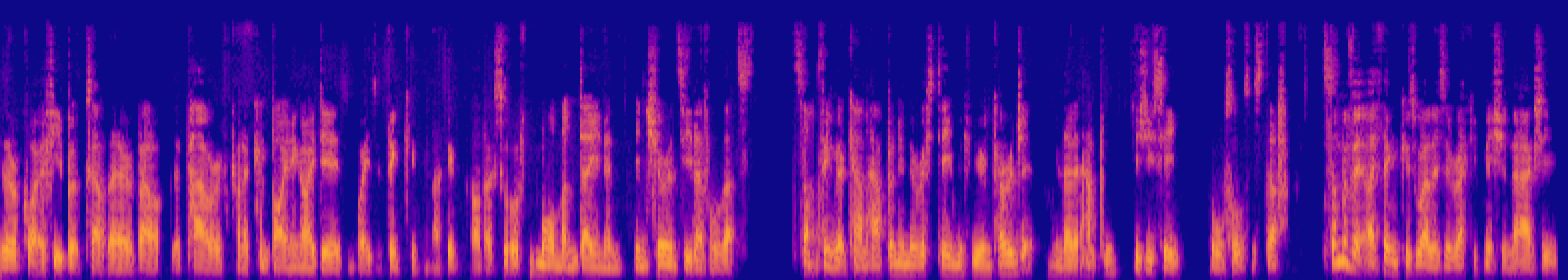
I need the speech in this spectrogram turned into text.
there are quite a few books out there about the power of kind of combining ideas and ways of thinking. And I think on a sort of more mundane and insurancey level, that's something that can happen in a risk team if you encourage it, you let it happen, because you see all sorts of stuff. Some of it, I think, as well, is a recognition that actually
